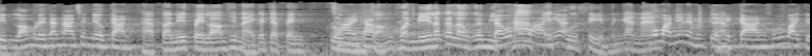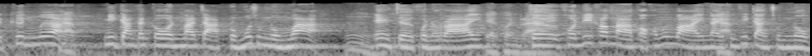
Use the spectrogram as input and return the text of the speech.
ปิดล้อมบริเวณด้านหน้าเช่นเดียวกัน ครับ ตอนนี้ไปล้อมที่ไหนก็จะเป็นกลุ่มใช่ครับสองคนนี้แล้วก็เราก็มีแต่ว่าภาพเมื่อวานเอ็กเนี่ย ซ์คลูซีฟเหมือนกันนะ เมื่อวานนี้เนี่ยมันเกิดครับเหตุการณ์ความวุ่นวายเกิดขึ้นเมื่อ ครับมีการตะโกนมาจากกลุ่มผู้ชุมนุมว่าอืม เอ๊ะเจอคนร้าย เจอคนร้าย เจอคนที่เข้ามาก่อความวุ่นวายในครับพื้นที่การชุมนุม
